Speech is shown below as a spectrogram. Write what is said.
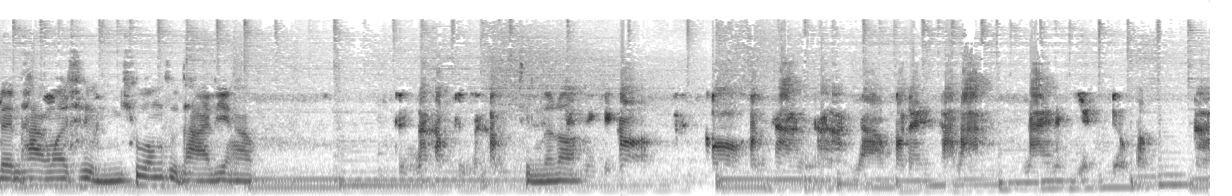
เดินทางมาถึงช่วงสุดท้ายหรือยังครับ ถึงนะครับถึงนะครับถึงแล้วเนาะจริงๆก็ก็ค่อนข้างอ่ายาวก็ได้สาระรายละเอียดเกี่ยวกับอ่า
